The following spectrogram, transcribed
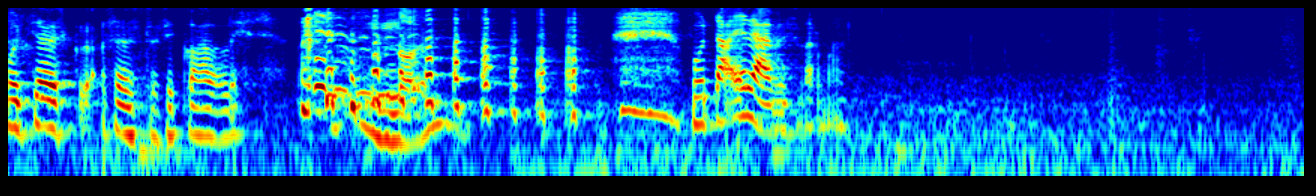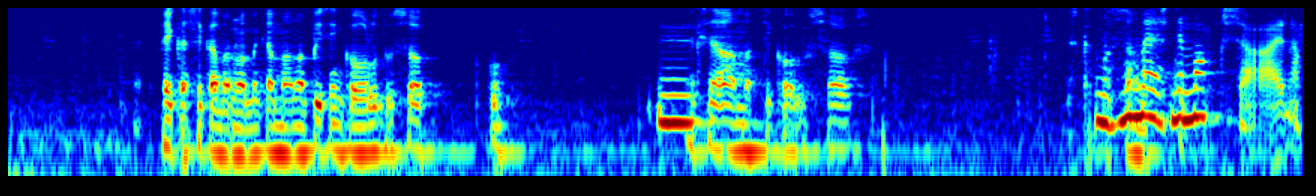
mutta se olisi, se olisi tosi kallis. No, mutta elämys varmaan. eikä sekä varmaan mikä maailman pisin koulutus on, kun mm. eikö se ammattikoulussa ole? Pitäisi katsoa Mutta mun mielestä ne maksaa aina,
